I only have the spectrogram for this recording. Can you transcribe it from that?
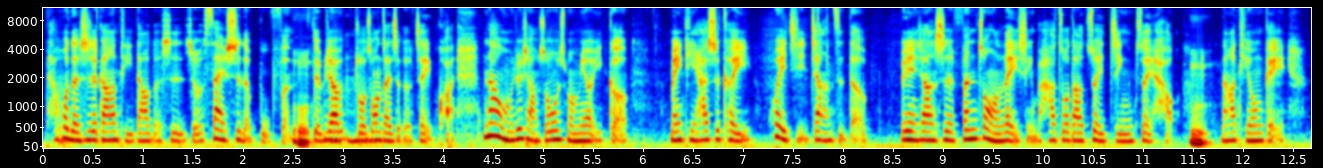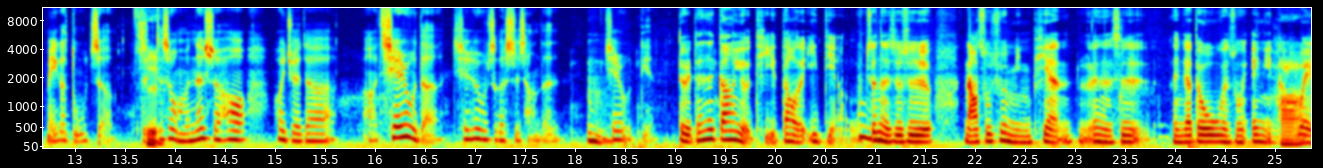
他或者是刚刚提到的是就赛事的部分，嗯、对，比较着重在这个这一块。那我们就想说，为什么没有一个媒体，它是可以汇集这样子的？有点像是分众的类型，把它做到最精最好，嗯，然后提供给每个读者，是，这是我们那时候会觉得呃切入的切入这个市场的嗯切入点。对，但是刚刚有提到的一点，我真的就是拿出去名片，真的是人家都问说：“哎，你哪位？”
